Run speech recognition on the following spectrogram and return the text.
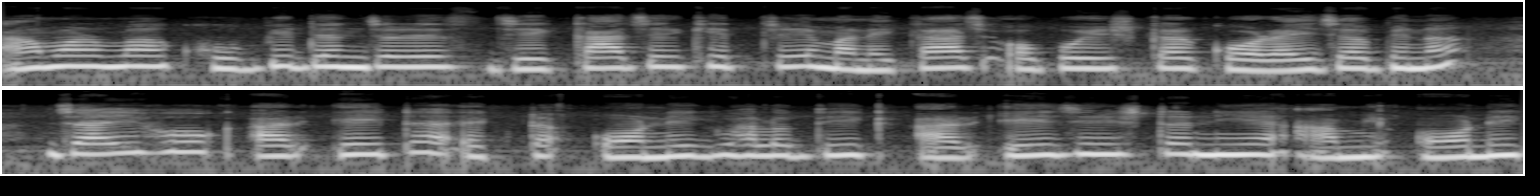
আমার মা খুবই ডেঞ্জারাস যে কাজের ক্ষেত্রে মানে কাজ অপরিষ্কার করাই যাবে না। যাই হোক, আর এইটা একটা অনেক ভালো দিক। আর এই জিনিসটা নিয়ে আমি অনেক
